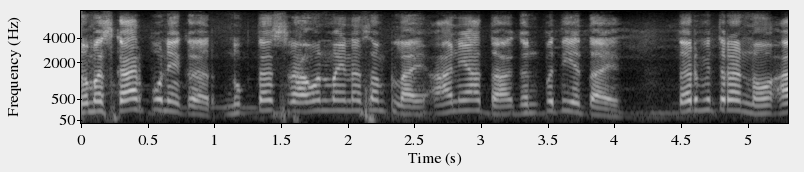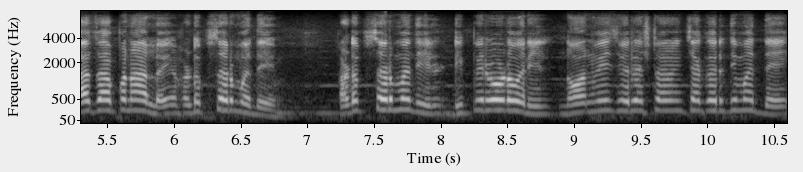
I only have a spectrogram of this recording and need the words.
नमस्कार पुणेकर. नुकताच श्रावण महिना संपलाय आणि आता गणपती येत आहेत. तर मित्रांनो आज आपण आलोय हडपसरमध्ये हडपसर मधील डीपी रोड वरील नॉनव्हेज रेस्टॉरंटच्या गर्दीमध्ये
